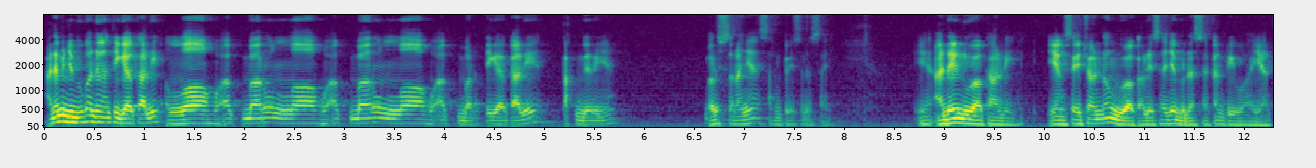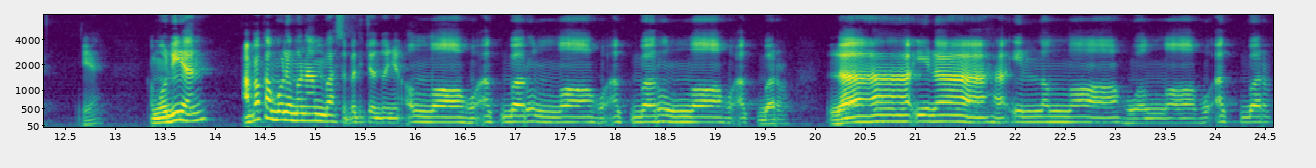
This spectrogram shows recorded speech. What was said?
Ada menyebutkan dengan tiga kali Allahu Akbar Allahu Akbar Allahu Akbar. Tiga kali takbirnya. Baru setelahnya sampai selesai. Ya, ada yang dua kali. Yang saya condong dua kali saja berdasarkan riwayat. Ya. Kemudian apakah boleh menambah seperti contohnya Allahu akbar Allahu akbar Allahu akbar La ilaha illallah wallahu akbar.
